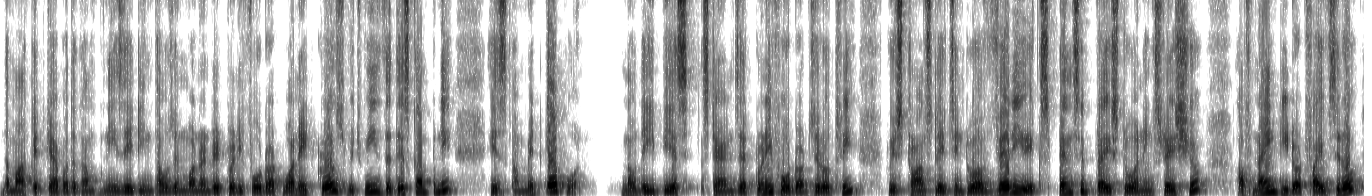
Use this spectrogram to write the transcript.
The market cap of the company is 18,124.18 crores, which means that this company is a mid cap one. Now the EPS stands at 24.03, which translates into a very expensive price to earnings ratio of 90.50,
